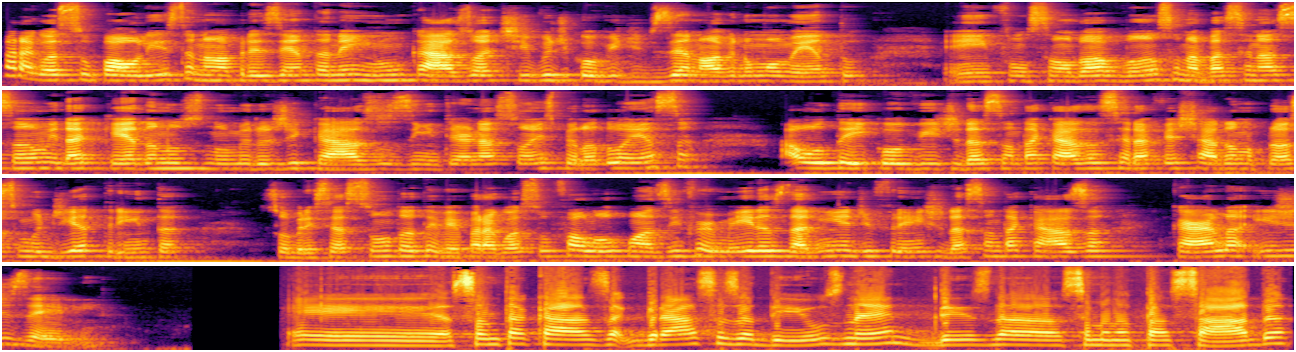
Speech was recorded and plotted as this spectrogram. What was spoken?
Paraguaçu Paulista não apresenta nenhum caso ativo de Covid-19 no momento, em função do avanço na vacinação e da queda nos números de casos e internações pela doença. A UTI Covid da Santa Casa será fechada no próximo dia 30. Sobre esse assunto, a TV Paraguaçu falou com as enfermeiras da linha de frente da Santa Casa, Carla e Gisele. É, Santa Casa, graças a Deus, né, desde a semana passada,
